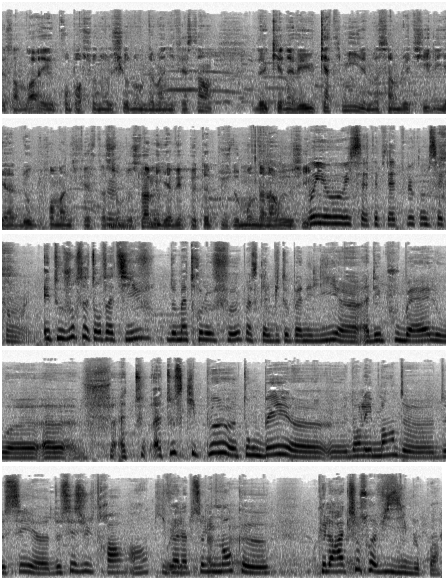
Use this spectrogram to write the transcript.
de Sandra, est proportionnel aussi au nombre de manifestants qu'il y en avait eu 4000, me semble-t-il, il y a deux ou trois manifestations de cela, mais il y avait peut-être plus de monde dans la rue aussi. Oui, oui, oui c'était peut-être plus conséquent. Et toujours cette tentative de mettre le feu, Pascal Bitopanelli, euh, à des poubelles ou euh, euh, à, tout, à, tout, ce qui peut tomber dans les mains de, de, ces, de ces ultras, hein, qui veulent absolument que que leur action soit visible. Quoi.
